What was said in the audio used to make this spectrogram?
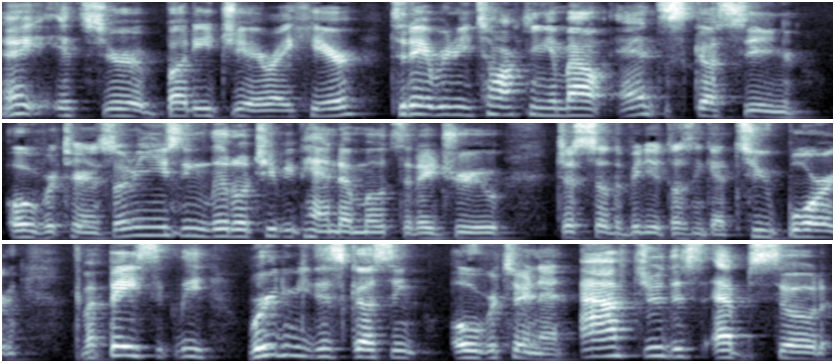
Hey, it's your buddy Jay right here. Today we're going to be talking about and discussing overturn. So I'm using little chibi panda emotes that I drew just so the video doesn't get too boring. But basically, we're going to be discussing overturn. And after this episode,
